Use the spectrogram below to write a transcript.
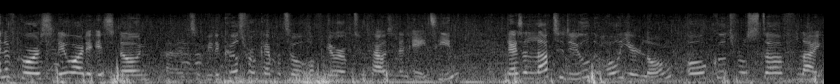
And of course, Leeuwarden is known uh, to be the cultural capital of Europe 2018. There's a lot to do the whole year long. All cultural stuff like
